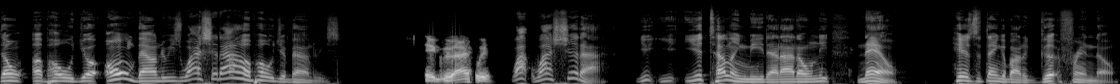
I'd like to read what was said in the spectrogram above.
don't uphold your own boundaries, why should I uphold your boundaries? Exactly. Why why should I? You, you you're telling me that I don't need now. Here's the thing about a good friend though.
